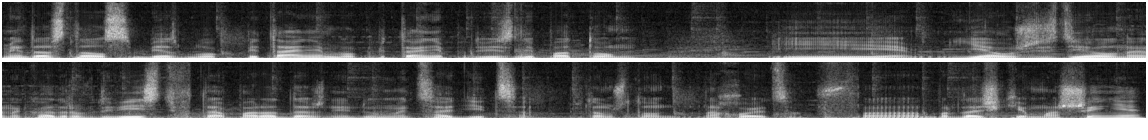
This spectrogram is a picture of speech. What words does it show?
мне достался без блока питания. Блок питания подвезли потом. И я уже сделал, наверное, кадров 200, фотоаппарат даже не думает садиться том, что он находится в а, бардачке в машине.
